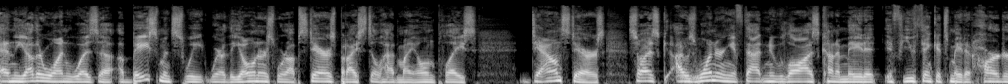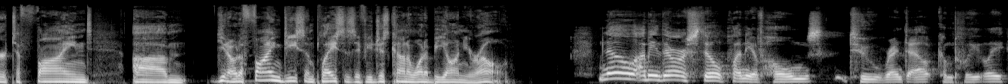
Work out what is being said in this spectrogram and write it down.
and the other one was a, a, basement suite where the owners were upstairs, but I still had my own place downstairs. So I was I was wondering if that new law has kind of made it, if you think it's made it harder to find, um, you know, to find decent places if you just kind of want to be on your own. No, I mean there are still plenty of homes to rent out completely.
